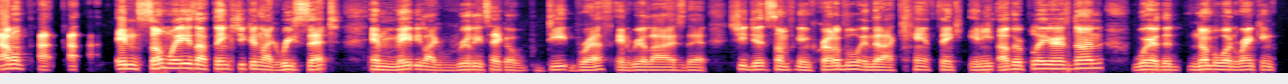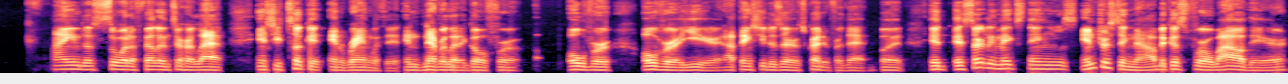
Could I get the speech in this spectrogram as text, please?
I don't I, I, in some ways i think she can like reset and maybe like really take a deep breath and realize that she did something incredible and that i can't think any other player has done where the number one ranking kind of sort of fell into her lap and she took it and ran with it and never let it go for over over a year. And i think she deserves credit for that. But it, it certainly makes things interesting now because for a while there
